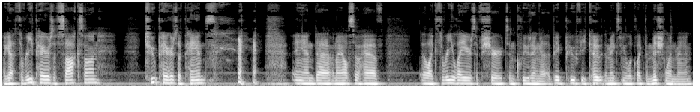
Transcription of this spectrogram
I got three pairs of socks on, two pairs of pants. and, uh, and I also have uh, like three layers of shirts, including a, a, big poofy coat that makes me look like the Michelin man,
